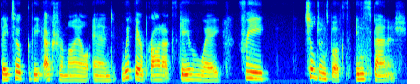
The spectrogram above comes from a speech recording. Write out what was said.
they took the extra mile and, with their products, gave away free children's books in Spanish.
